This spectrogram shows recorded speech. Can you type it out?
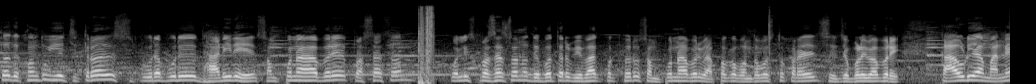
ତ ଦେଖନ୍ତୁ ଇଏ ଚିତ୍ର ପୁରାପୁରି ଧାଡ଼ିରେ ସମ୍ପୂର୍ଣ୍ଣ ଭାବରେ ପ୍ରଶାସନ ପୋଲିସ ପ୍ରଶାସନ ଦେବତାର ବିଭାଗ ପକ୍ଷରୁ ସମ୍ପୂର୍ଣ୍ଣ ଭାବରେ ବ୍ୟାପକ ବନ୍ଦୋବସ୍ତ କରାଯାଇଛି। ଯେଭଳି ଭାବରେ କାଉଡ଼ିଆ ମାନେ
